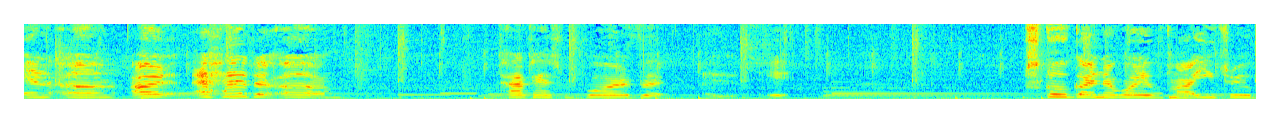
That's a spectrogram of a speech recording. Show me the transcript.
And um, I I had a uh, podcast before, but it, school got in the way of my YouTube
